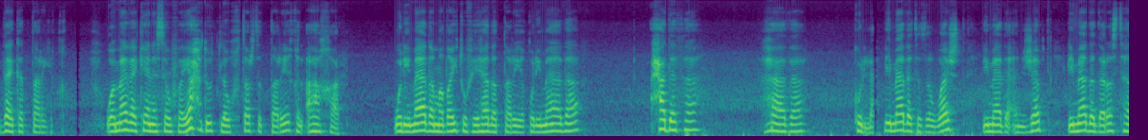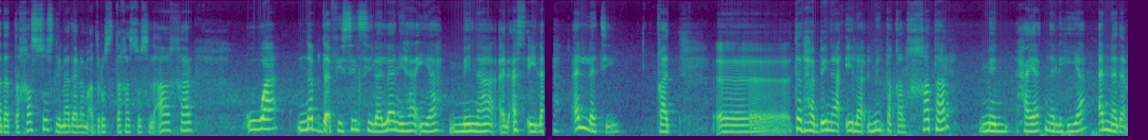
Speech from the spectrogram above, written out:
ذاك الطريق؟ وماذا كان سوف يحدث لو اخترت الطريق الآخر؟ ولماذا مضيت في هذا الطريق؟ ولماذا حدث هذا كله؟ لماذا تزوجت؟ لماذا أنجبت؟ لماذا درست هذا التخصص؟ لماذا لم أدرس التخصص الآخر؟ ونبدأ في سلسلة لا نهائية من الأسئلة التي قد آه، تذهب بنا إلى المنطقة الخطر من حياتنا اللي هي الندم.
